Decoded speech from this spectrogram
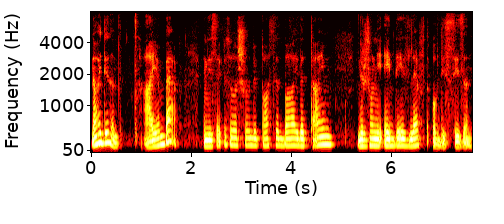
No, I didn't. I am back, and this episode should be posted by the time there's only eight days left of this season.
